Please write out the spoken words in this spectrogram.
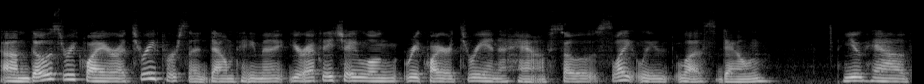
Um, those require a 3% down payment. Your FHA loan required three and a half, so slightly less down. You have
